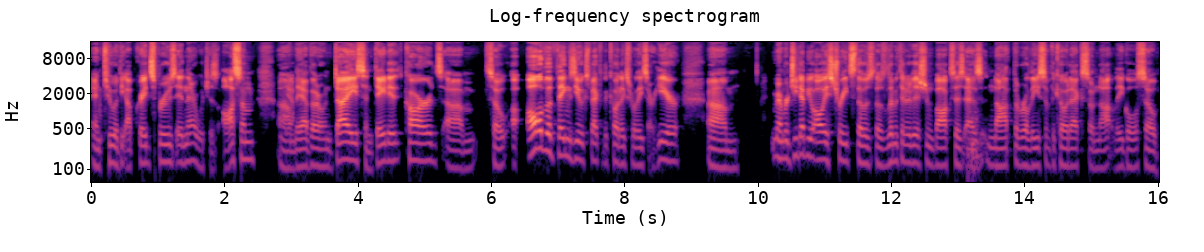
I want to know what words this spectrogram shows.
and two of the upgrade sprues in there, which is awesome. Um, Yeah. They have their own dice and data cards. Um, so uh, all the things you expect with the Codex release are here. Um, remember, GW always treats those those limited edition boxes as not the release of the Codex, so not legal. So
